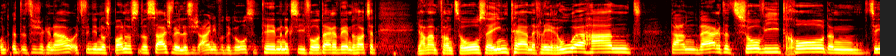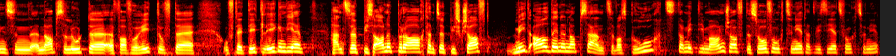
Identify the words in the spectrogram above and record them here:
Und äh, das ist ja genau, das finde ich noch spannend, dass du das sagst, weil es ist eine der grossen Themen von dieser WM. Da hat gesagt, ja, wenn die Franzosen intern ein bisschen Ruhe haben, dann werden sie so weit kommen, dann sind sie ein, ein absoluter äh, Favorit auf den, auf den Titel. Irgendwie haben sie etwas angebracht, haben sie etwas geschafft mit all diesen Absenzen. Was braucht es, damit die Mannschaft so funktioniert hat, wie sie jetzt funktioniert?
